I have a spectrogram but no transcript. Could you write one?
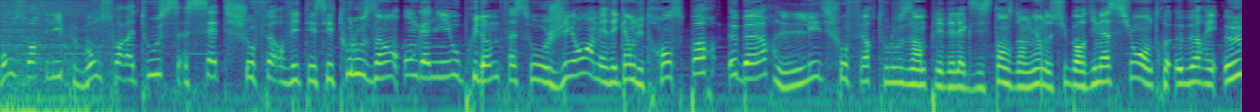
Bonsoir Philippe, bonsoir à tous. Sept chauffeurs VTC toulousains ont gagné au prud'homme face aux géants américains du transport Uber. Les chauffeurs toulousains plaidaient l'existence d'un lien de subordination entre Uber et eux.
